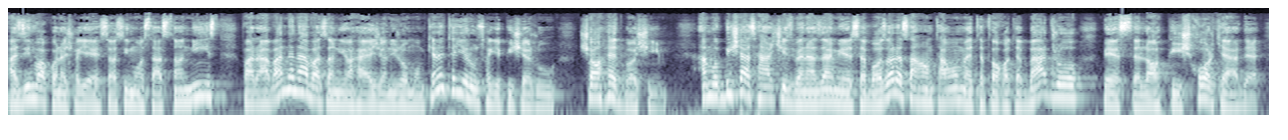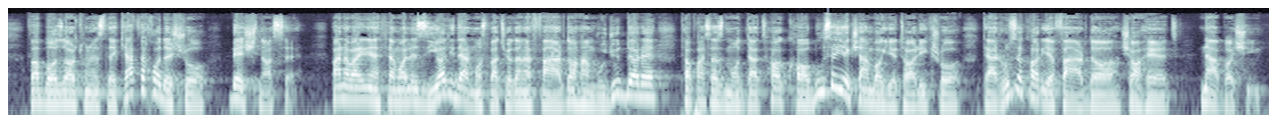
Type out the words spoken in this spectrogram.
از این واکنش‌های احساسی مستثنا نیست و روند نوسانی یا هیجانی رو ممکنه طی روزهای پیش رو شاهد باشیم. اما بیش از هر چیز به نظر می‌رسه بازار سهام تمام اتفاقات بد رو به اصطلاح پیشخور کرده و بازار تونسته کف خودش رو بشناسه. بنابراین احتمال زیادی در مثبت شدن فردا هم وجود داره تا پس از مدت ها کابوس یک شنبه تاریک رو در روز کاری فردا شاهد نباشیم.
